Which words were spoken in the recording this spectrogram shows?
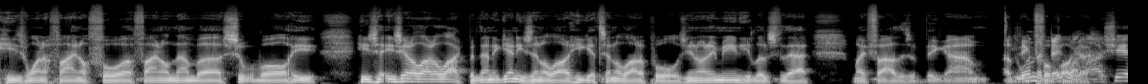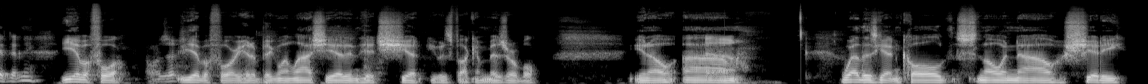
He's won a Final Four, Final Number, Super Bowl. He he's he's got a lot of luck, but then again, he's in a lot. He gets in a lot of pools. You know what I mean? He lives for that. My father's a big um a He big won the big football one guy. last year, didn't he? Year before, Or was it? year before, he hit a big one last year. Didn't hit shit. He was fucking miserable. You know, um, Yeah. weather's getting cold, snowing now, shitty.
